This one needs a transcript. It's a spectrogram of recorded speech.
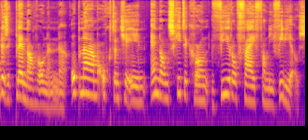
dus ik plan dan gewoon een uh, opnameochtendje in en dan schiet ik gewoon vier of vijf van die video's.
